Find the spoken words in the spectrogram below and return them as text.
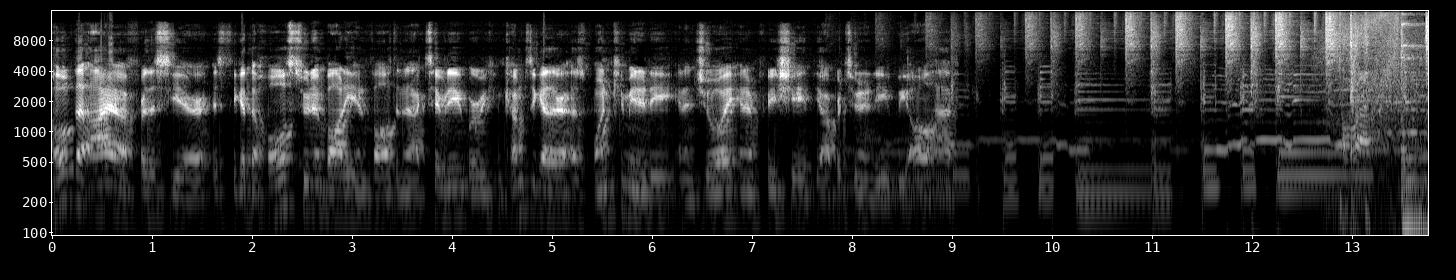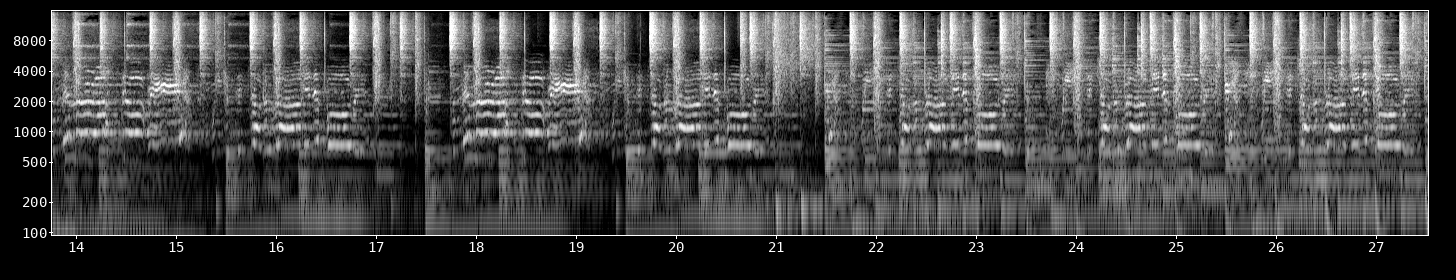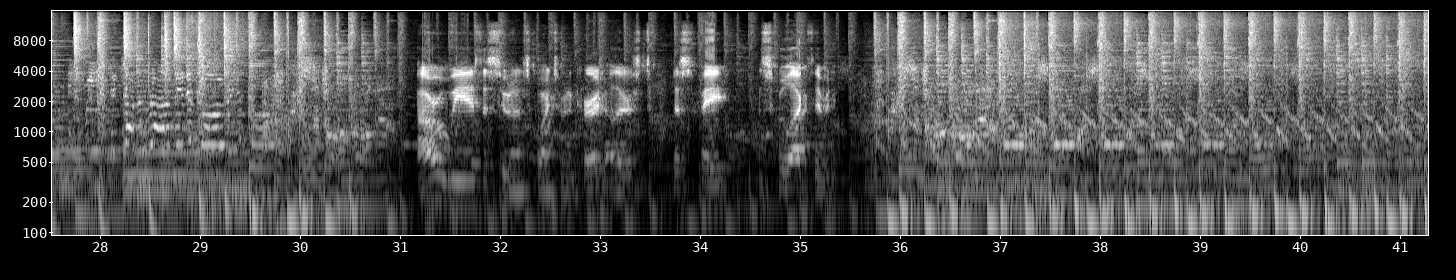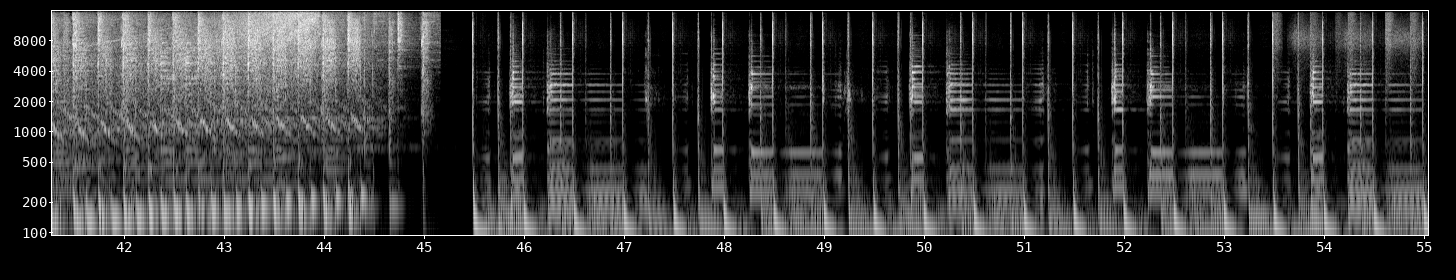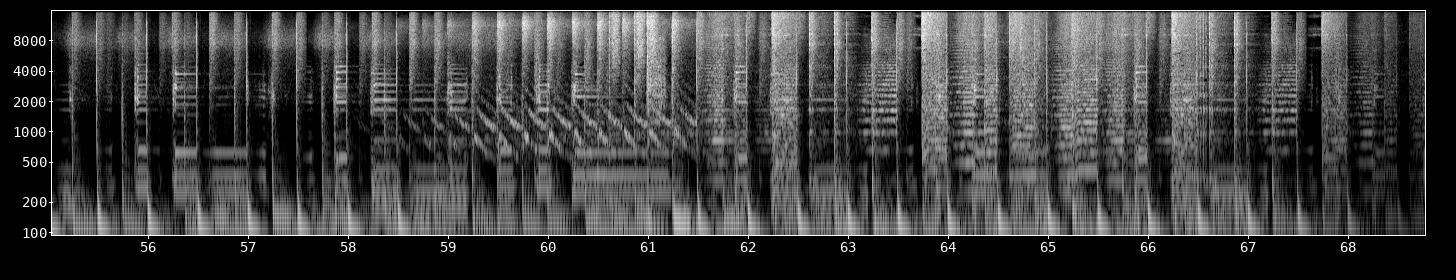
hope that I have for this year is to get the whole student body involved in an activity where we can come together as one community and enjoy and appreciate the opportunity we all have. We as the students going to encourage others to participate in school activities?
